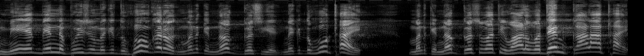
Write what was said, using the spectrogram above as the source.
મેં એક બેનને પૂછ્યું, મેં કીધું, શું કરો? મને કે, નખ ઘસીએ. મેં કીધું, શું થાય? મને કે, નખ ઘસવાથી વાળ વધે ને કાળા થાય.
